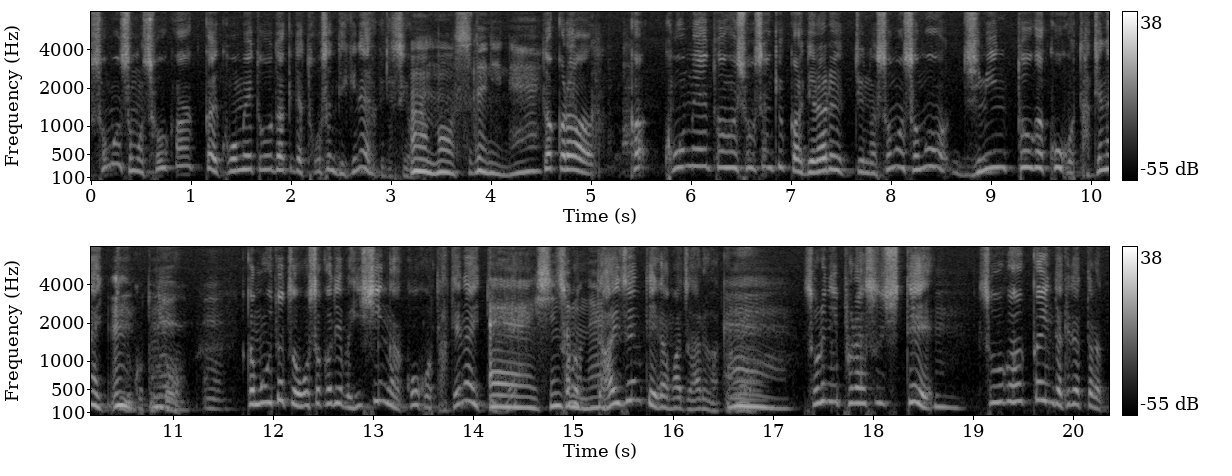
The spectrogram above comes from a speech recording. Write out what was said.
そもそも創価学会公明党だけで当選できないわけですよ。うんもうすでにね。だからか公明党の小選挙区から出られるっていうのはそもそも自民党が候補を立てないっていうことと、ええがもう一つは大阪で言えば維新が候補を立てないっていうえね、え維新その大前提がまずあるわけうで、ん。それにプラスしてうん。創価学会員だけだったらこ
